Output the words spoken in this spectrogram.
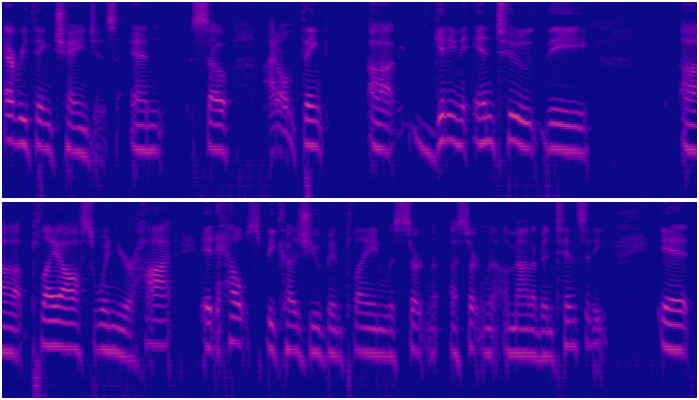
Everything changes, and so I don't think uh, getting into the uh, playoffs when you're hot. It helps because you've been playing with certain a certain amount of intensity. It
